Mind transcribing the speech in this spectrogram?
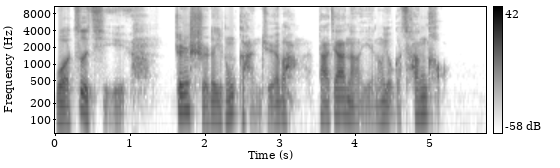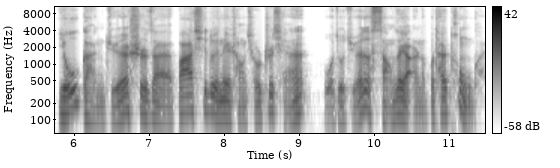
我自己真实的一种感觉吧，大家呢也能有个参考。有感觉是在巴西队那场球之前，我就觉得嗓子眼儿呢不太痛快。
